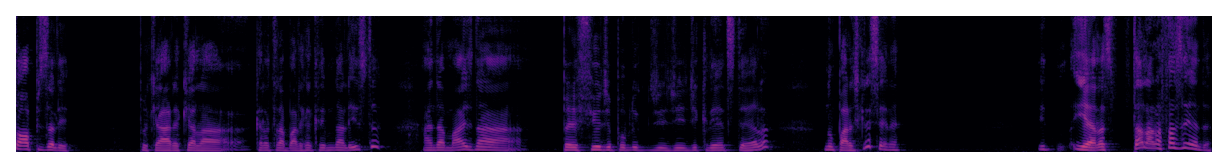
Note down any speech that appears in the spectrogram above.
tops ali. Porque a área que ela, que ela trabalha, que é criminalista, ainda mais na perfil de público de, de, de clientes dela, não para de crescer, né? E, e ela está lá na fazenda.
